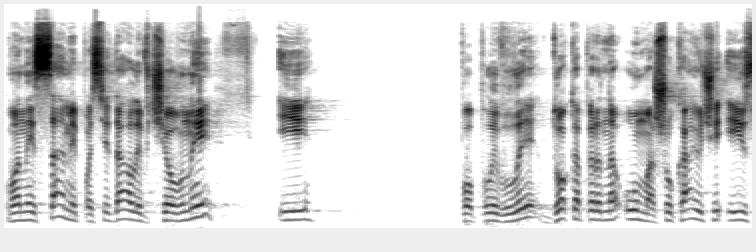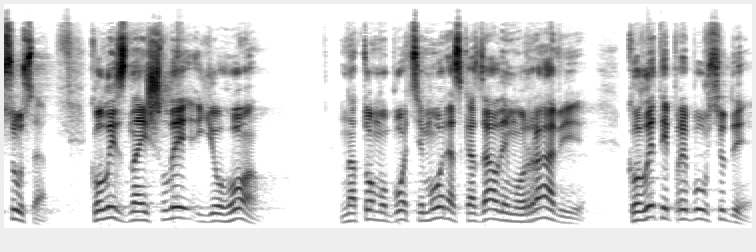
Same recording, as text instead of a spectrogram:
вони самі посідали в човни і попливли до Капернаума, шукаючи Ісуса. Коли знайшли Його на тому боці моря, сказали йому Раві, коли ти прибув сюди?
